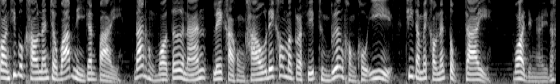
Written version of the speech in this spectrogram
ก่อนที่พวกเขานั้นจะวาร์ปหนีกันไป ด้านของวอเตอร์นั้น เลขาของเขาได้เข้ามากระซิบถึงเรื่องของโคอี้ที่ทำให้เขานั้นตกใจ ว่าอย่างไงนะ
